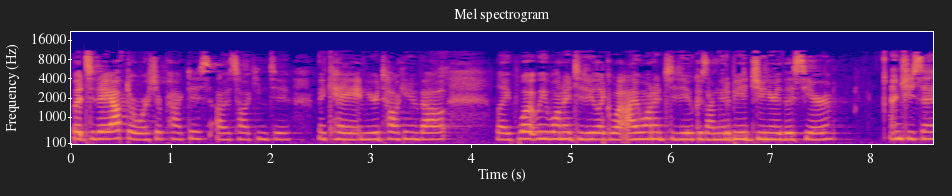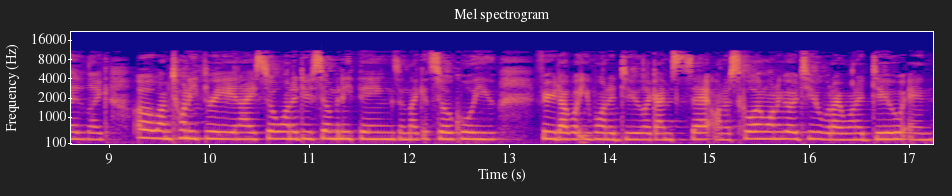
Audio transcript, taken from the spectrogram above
but today after worship practice, I was talking to McKay, and we were talking about like what we wanted to do, like what I wanted to do, because I'm going to be a junior this year. And she said, like, oh, I'm 23 and I still want to do so many things. And like, it's so cool you figured out what you want to do. Like, I'm set on a school I want to go to, what I want to do. And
